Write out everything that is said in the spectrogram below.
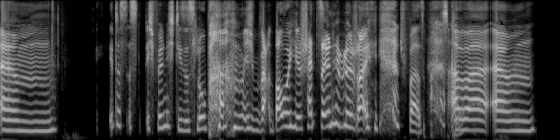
Ähm, das ist, ich will nicht dieses Lob haben. Ich ba- baue hier Schätze in den Himmel rein. Spaß. Aber ähm,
